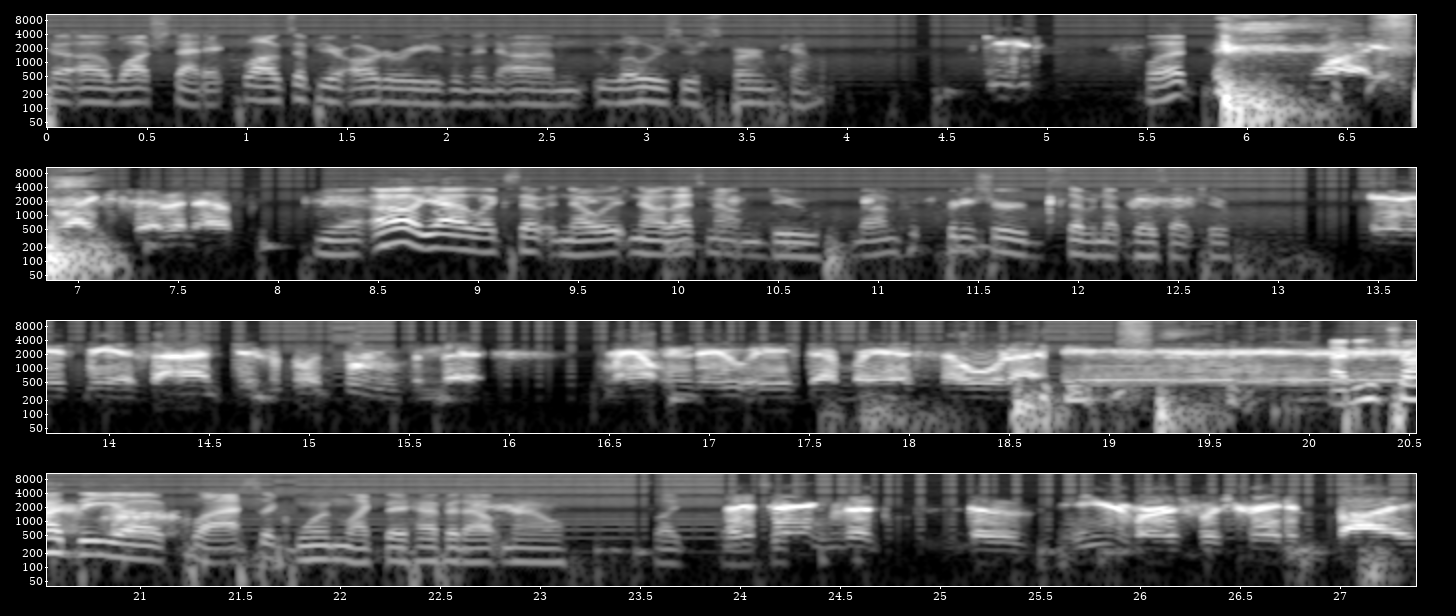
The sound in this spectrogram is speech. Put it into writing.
to uh, watch that. It clogs up your arteries and then um, lowers your sperm count. Dude, What? What? it's like Seven Up. yeah. Oh yeah, like seven. No, it, no, that's Mountain Dew. But I'm pr- pretty sure Seven Up does that too. It is being scientifically proven that Mountain Dew is the best soda. Have you tried the uh, classic one? Like they have it out now. It's like They think that the universe was created by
